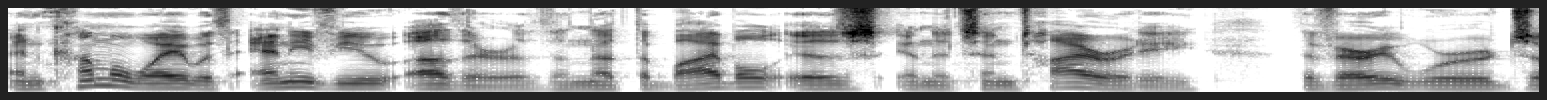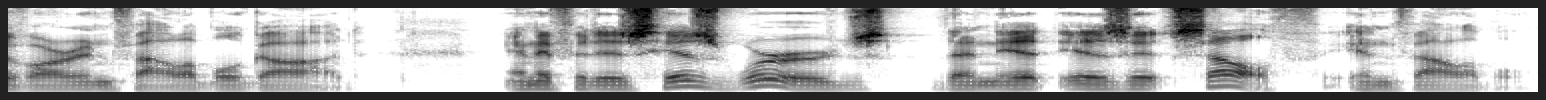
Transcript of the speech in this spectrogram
and come away with any view other than that the Bible is in its entirety the very words of our infallible God. And if it is His words, then it is itself infallible.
